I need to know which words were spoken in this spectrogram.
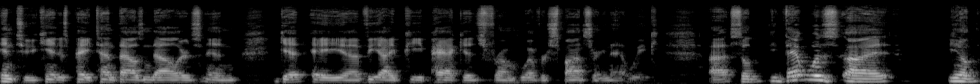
into. You can't just pay $10,000 and get a, a, uh, VIP package from whoever's sponsoring that week. Uh, so that was, uh, you know,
